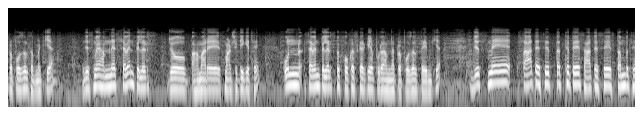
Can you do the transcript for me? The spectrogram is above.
प्रपोजल सबमिट किया जिसमें हमने सेवन पिलर्स जो हमारे स्मार्ट सिटी के थे उन सेवन पिलर्स पे फोकस करके पूरा हमने प्रपोजल फ्रेम किया जिसमें सात ऐसे तथ्य थे सात ऐसे स्तंभ थे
